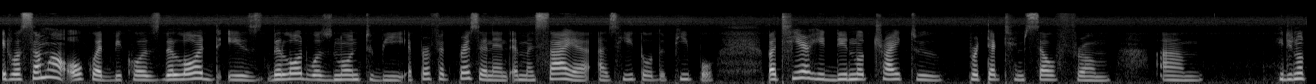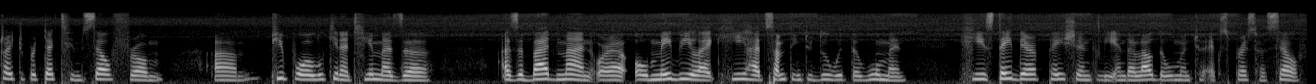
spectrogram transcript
it was somehow awkward because the Lord is the Lord was known to be a perfect person and a Messiah as he told the people. But here he did not try to protect himself from um, he did not try to protect himself from um, people looking at him as a as a bad man or a, or maybe like he had something to do with the woman he stayed there patiently and allowed the woman to express herself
